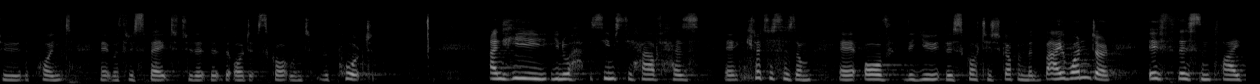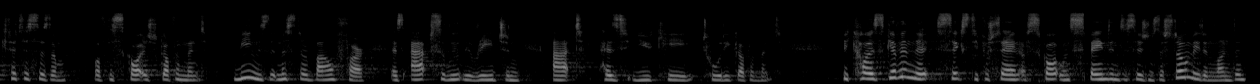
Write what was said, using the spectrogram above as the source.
to the point uh, with respect to the, the, the Audit Scotland report. And he you know, seems to have his uh, criticism uh, of the, U the Scottish Government. But I wonder if this implied criticism of the Scottish Government means that Mr Balfour is absolutely raging at his UK Tory Government. Because given that 60% of Scotland's spending decisions are still made in London,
